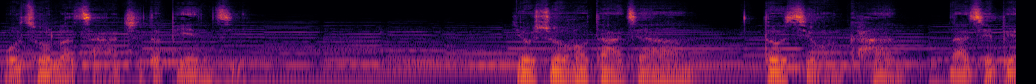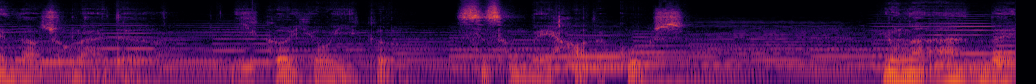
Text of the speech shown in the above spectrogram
我做了杂志的编辑。有时候，大家都喜欢看那些编造出来的一个又一个似曾美好的故事。用来安慰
